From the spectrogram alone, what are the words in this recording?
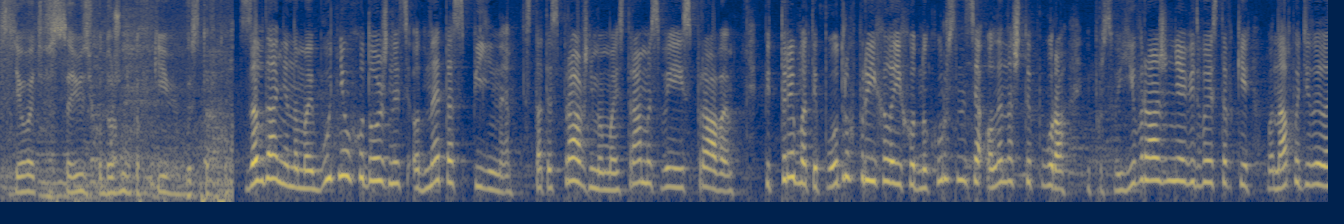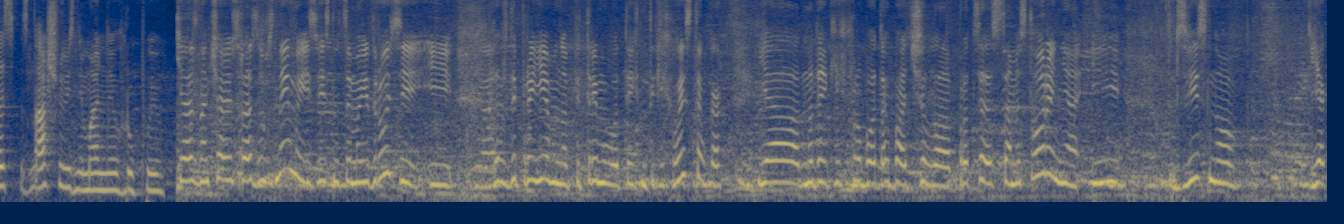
сделать в Союзе художников в Киеве выставку. Завдання на майбутнє у художниць одне та спільне – стати справжніми майстрами своєї справи. Підтримати подруг приїхала їх однокурсниця Олена Штепура. І про свої враження від виставки вона поділилась з нашою знімальною групою. Я навчаюсь разом з ними, і звісно, це мої друзі, і завжди приємно підтримувати їх на таких виставках. Я на деяких роботах бачила процес саме створення, і звісно, як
